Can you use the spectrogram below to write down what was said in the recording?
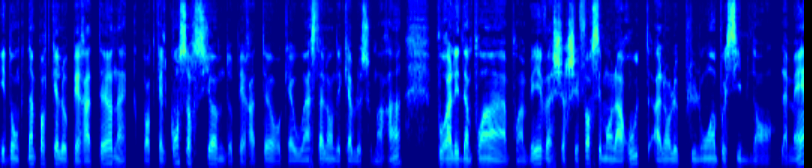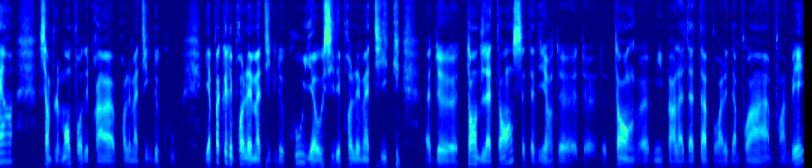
Et donc n'importe quel opérateur, n'importe quel consortium d'opérateurs, au cas où installant des câbles sous-marins, pour aller d'un point A à un point B, va chercher forcément la route allant le plus loin possible dans la mer, simplement pour des problématiques de coût. Il n'y a pas que des problématiques de coût, il y a aussi des problématiques de temps de latence, c'est-à-dire de, de, temps mis par la data pour aller d'un point A à un point B.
